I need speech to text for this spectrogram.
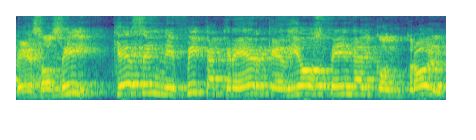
Eso sí, ¿qué significa creer que Dios tenga el control?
